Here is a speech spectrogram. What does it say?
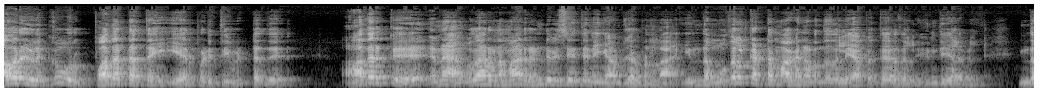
அவர்களுக்கு ஒரு பதட்டத்தை ஏற்படுத்தி விட்டது. அதற்கு என்ன உதாரணமாக ரெண்டு விஷயத்தை நீங்கள் அப்சர்வ் பண்ணலாம். இந்த முதல் கட்டமாக நடந்தது இல்லையா? இப்போ தேர்தல் இந்திய அளவில். இந்த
